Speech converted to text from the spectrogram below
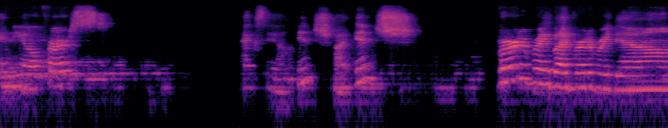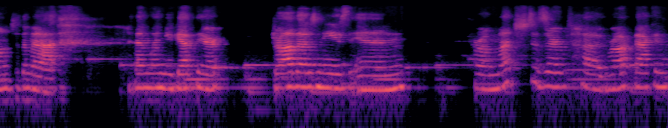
Inhale first. Exhale, inch by inch vertebrae by vertebrae down to the mat. And when you get there, draw those knees in for a much deserved hug. Rock back and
